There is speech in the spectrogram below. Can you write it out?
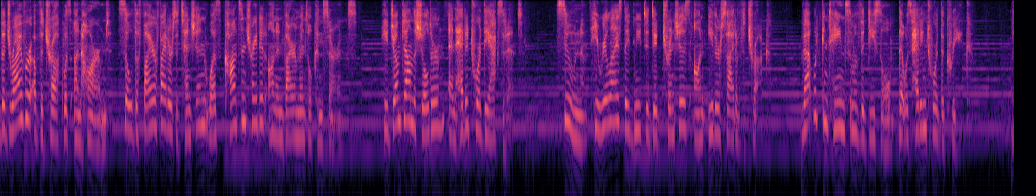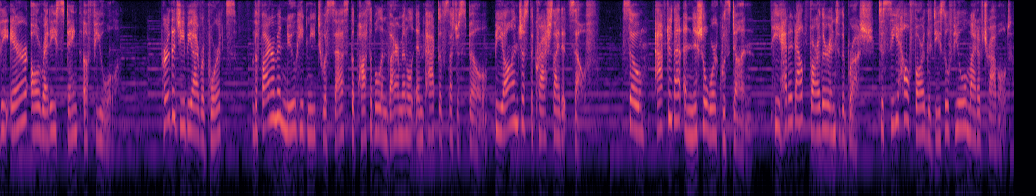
The driver of the truck was unharmed, so the firefighters' attention was concentrated on environmental concerns. He jumped down the shoulder and headed toward the accident. Soon, he realized they'd need to dig trenches on either side of the truck. That would contain some of the diesel that was heading toward the creek. The air already stank of fuel. Per the GBI reports, the fireman knew he'd need to assess the possible environmental impact of such a spill beyond just the crash site itself. So, after that initial work was done, he headed out farther into the brush to see how far the diesel fuel might have traveled.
